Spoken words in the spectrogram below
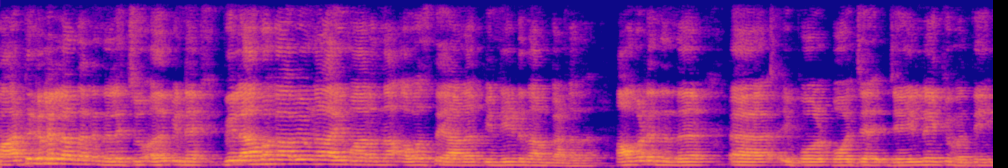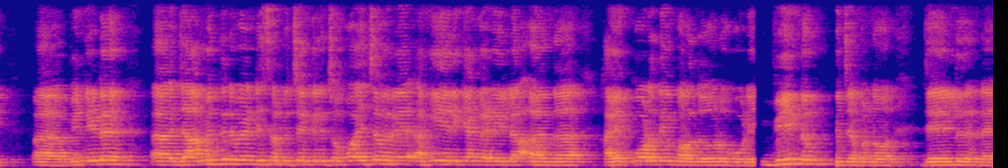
പാട്ടുകളെല്ലാം തന്നെ നിലച്ചു. അത് പിന്നെ വിലാപകാവ്യങ്ങളായി മാറുന്ന അവസ്ഥയാണ് പിന്നീട് നാം കണ്ടത്. അവിടെ നിന്ന് ഇപ്പോൾ ബോച്ച് ജയിലിലേക്കും എത്തി. പിന്നീട് ജാമ്യത്തിന് വേണ്ടി ശ്രമിച്ചെങ്കിലും ചൊവ്വാഴ്ച വരെ അംഗീകരിക്കാൻ കഴിയില്ല എന്ന് ഹൈക്കോടതി പറഞ്ഞതോടുകൂടി വീണ്ടും ചെമ്മണ്ണൂർ ജയിലിൽ തന്നെ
